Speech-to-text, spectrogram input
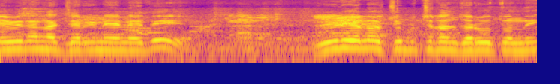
ఏ విధంగా జరిగినాయి అనేది వీడియోలో చూపించడం జరుగుతుంది.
